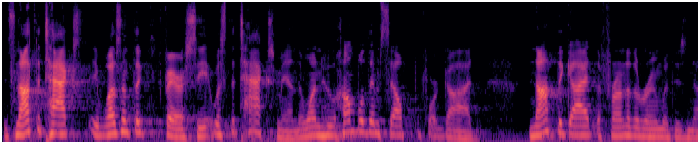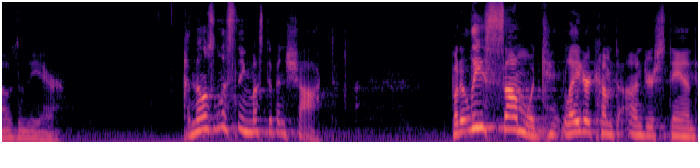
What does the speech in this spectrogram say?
It's not the tax, it wasn't the Pharisee, it was the tax man, the one who humbled himself before God, not the guy at the front of the room with his nose in the air. And those listening must have been shocked. But at least some would later come to understand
